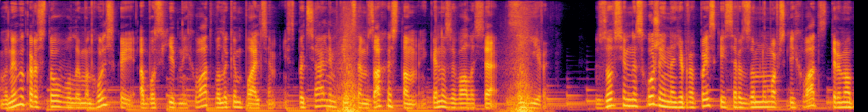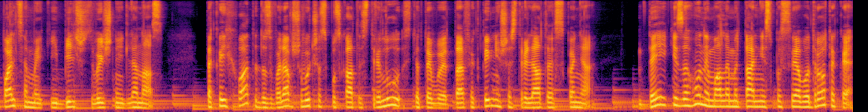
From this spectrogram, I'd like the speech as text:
Вони використовували монгольський або східний хват великим пальцем і спеціальним кільцем захистом, яке називалося зігір. Зовсім не схожий на європейський середземноморський хват з трьома пальцями, який більш звичний для нас. Такий хват дозволяв швидше спускати стрілу з тятиви та ефективніше стріляти з коня. Деякі загони мали метальні списи або дротики,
